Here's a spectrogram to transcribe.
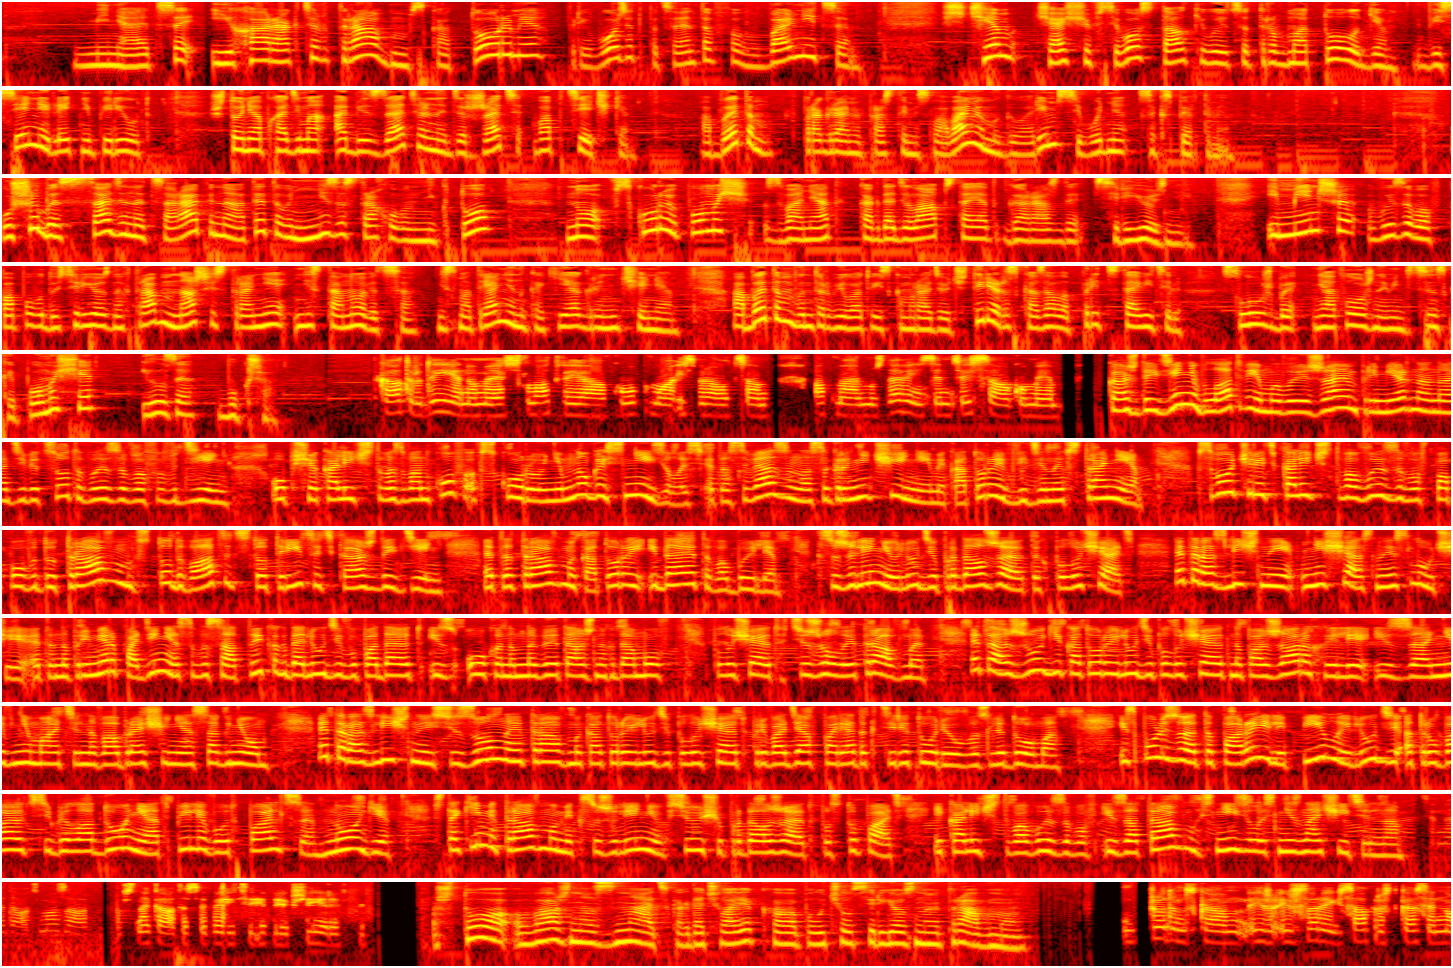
Меняется и характер травм, с которыми привозят пациентов в больницы. С чем чаще всего сталкиваются травматологи в весенне-летний период, что необходимо обязательно держать в аптечке. Об этом программе «Простыми словами» мы говорим сегодня с экспертами. Ушибы, ссадины, царапины – от этого не застрахован никто, но в скорую помощь звонят, когда дела обстоят гораздо серьезнее. И меньше вызовов по поводу серьезных травм в нашей стране не становится, несмотря ни на какие ограничения. Об этом в интервью Латвийскому радио 4 рассказала представитель службы неотложной медицинской помощи Илза Букша. Katru dienu mēs Latvijā kopumā izbraucam apmēram uz 900 izsaukumiem. Каждый день в Латвии мы выезжаем примерно на 900 вызовов в день. Общее количество звонков в скорую немного снизилось. Это связано с ограничениями, которые введены в стране. В свою очередь, количество вызовов по поводу травм 120-130 каждый день. Это травмы, которые и до этого были. К сожалению, люди продолжают их получать. Это различные несчастные случаи. Это, например, падение с высоты, когда люди выпадают из окон многоэтажных домов, получают получают тяжелые травмы. Это ожоги, которые люди получают на пожарах или из-за невнимательного обращения с огнем. Это различные сезонные травмы, которые люди получают, приводя в порядок территорию возле дома. Используя топоры или пилы, люди отрубают себе ладони, отпиливают пальцы, ноги. С такими травмами, к сожалению, все еще продолжают поступать, и количество вызовов из-за травм снизилось незначительно. Что важно знать, когда человек э, получил серьезную травму?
